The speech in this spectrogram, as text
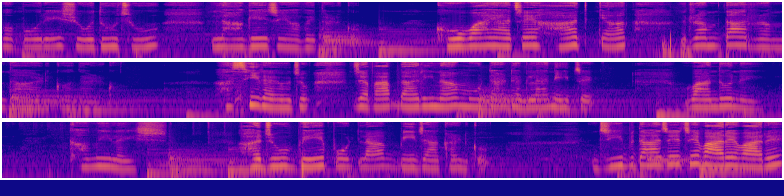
બપોરે શોધું છું, લાગે છે હવે તડકો. ખોવાયા છે હાથ ક્યાંક, રમતા રમતા અડકો દડકો. હસી રહ્યો છું, જવાબદારીના મોટા ઢગલા નીચે. વાંધો નહીં, ખમી લઈશ. હજુ બે પોટલા બીજા ખડકો. જીભ દાજે છે વારે વારે,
